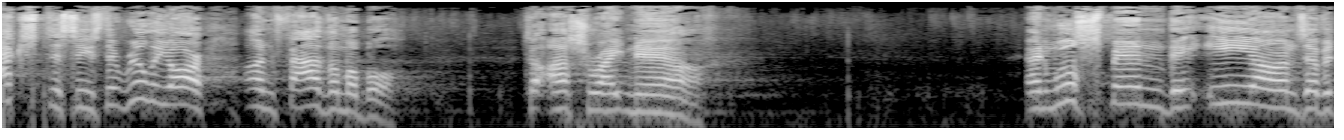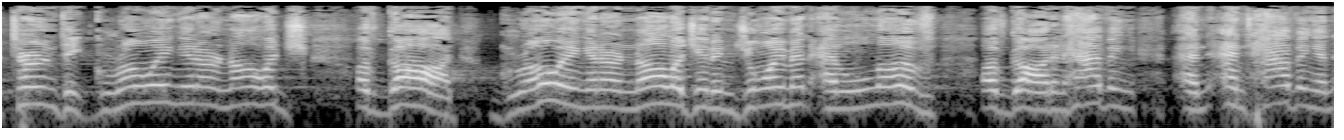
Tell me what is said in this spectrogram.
ecstasies that really are unfathomable to us right now. And we'll spend the eons of eternity growing in our knowledge of God, growing in our knowledge and enjoyment and love of God, and having, and, and having an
